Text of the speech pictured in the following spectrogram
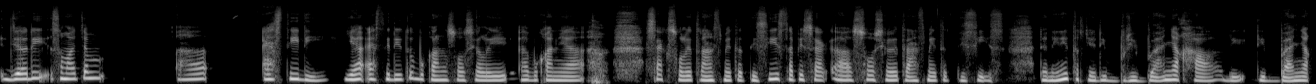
jadi semacam uh, eh, STD ya STD itu bukan socially uh, bukannya sexually transmitted disease tapi uh, socially transmitted disease. Dan ini terjadi di banyak hal di di banyak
